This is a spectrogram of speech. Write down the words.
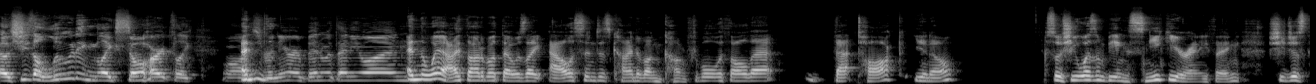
Oh, she's alluding like so hard to like. Well, has And- Rhaenyra been with anyone? and the way I thought about that was like Alicent is kind of uncomfortable with all that that talk you know so she wasn't being sneaky or anything she just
